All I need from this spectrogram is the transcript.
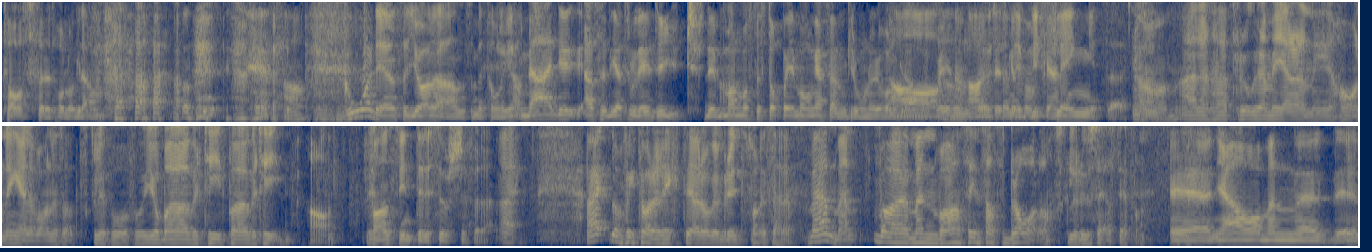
tas för ett hologram. Går det ens att göra han som ett hologram? Nej, det, alltså, jag tror det är dyrt. Det, man måste stoppa i många fem kronor i hologrammaskinen ja, för att just det det. ska Det blir funka. flängigt där. Ja, är den här programmeraren i Haninge eller vad han nu satt skulle få, få jobba övertid på övertid. Ja, fanns inte resurser för det. Nej. Nej, de fick ta den riktiga Robin Bryntesson istället. Men, men. Var, men var hans insats bra då, skulle du säga Stefan? Eh, ja, men eh,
